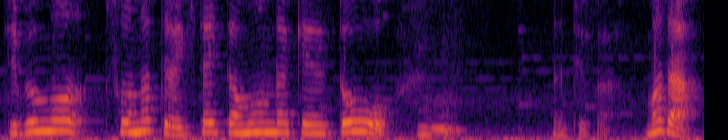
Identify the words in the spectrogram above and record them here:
自分もそうなってはいきたいとは思うんだけど、うんなんていうか、まだ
